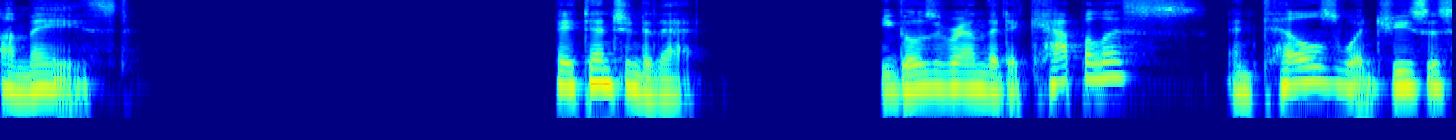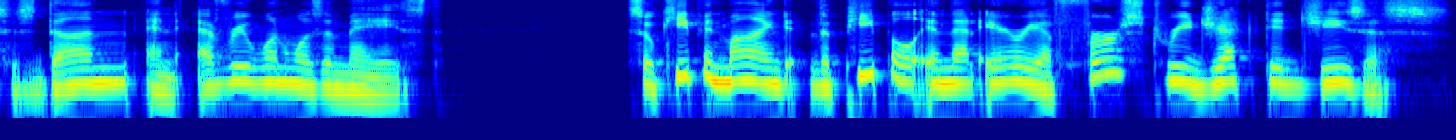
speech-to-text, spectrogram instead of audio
amazed. Pay attention to that. He goes around the Decapolis and tells what Jesus has done, and everyone was amazed. So keep in mind, the people in that area first rejected Jesus.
